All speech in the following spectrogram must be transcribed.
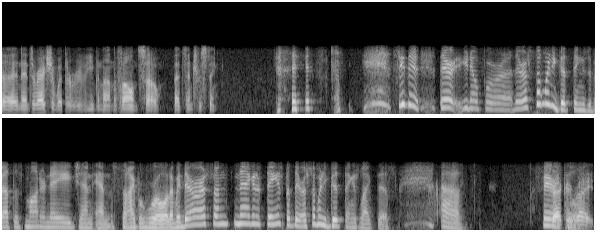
uh, an interaction with her, even on the phone. So that's interesting. See, there, there, you know, for uh, there are so many good things about this modern age and and the cyber world. I mean, there are some negative things, but there are so many good things like this. Uh, very exactly cool. right.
